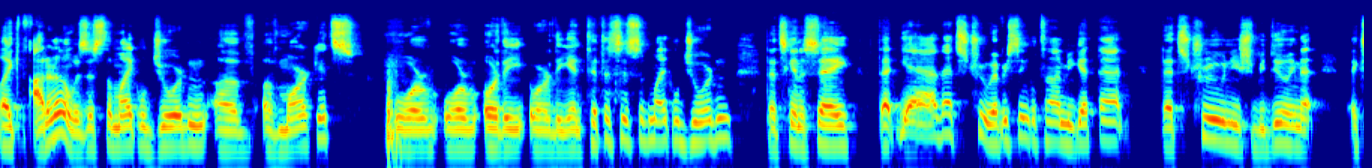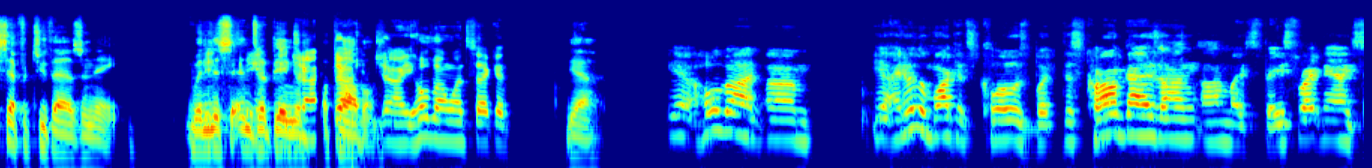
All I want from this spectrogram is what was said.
Like, I don't know, is this the Michael Jordan of, of markets? or or or the or the antithesis of Michael Jordan that's going to say that yeah that's true every single time you get that that's true and you should be doing that except for 2008 when this ends up being John, a, a, problem. John, hold on one second. Yeah. Yeah, hold on. Um, yeah, I know the market's closed, but this Karle guy's on on my space right now. He's,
